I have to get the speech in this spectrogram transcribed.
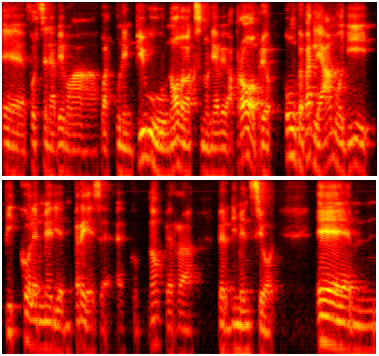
eh, forse ne aveva qualcuna in più, Novavax non ne aveva proprio, comunque parliamo di piccole e medie imprese, ecco, no? per, per dimensioni. E, ehm,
